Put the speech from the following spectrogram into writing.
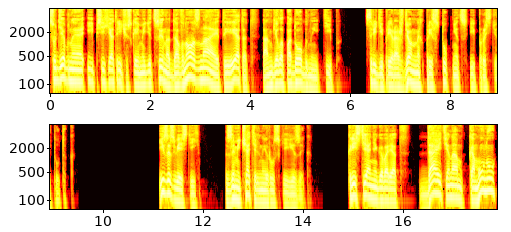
Судебная и психиатрическая медицина давно знает и этот ангелоподобный тип среди прирожденных преступниц и проституток. Из известий замечательный русский язык. Крестьяне говорят «дайте нам коммуну,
